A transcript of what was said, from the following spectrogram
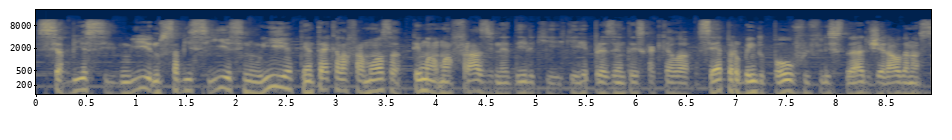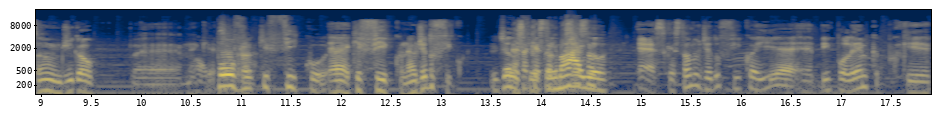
Sabia se não ia, não sabia se ia, se não ia. Tem até aquela famosa. Tem uma, uma frase né, dele que, que representa isso, que é aquela. Se é para o bem do povo e felicidade geral da nação, diga ao. É, como é ao que é povo frase? que fico. É, que fico, né? O dia do fico. O dia do essa fico, questão em maio. questão- é, essa questão do dia do fico aí é, é bem polêmica, porque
